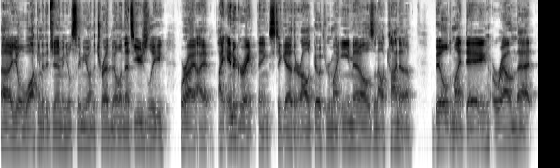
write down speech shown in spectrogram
uh, you'll walk into the gym and you'll see me on the treadmill. And that's usually where I, I, I integrate things together. I'll go through my emails and I'll kind of build my day around that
